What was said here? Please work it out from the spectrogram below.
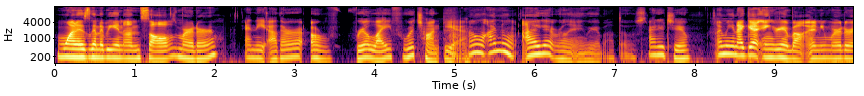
One is going to be an unsolved murder. And the other, a real life witch hunt. Yeah, Oh, I know. I get really angry about those. I do too. I mean, I get angry about any murder.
